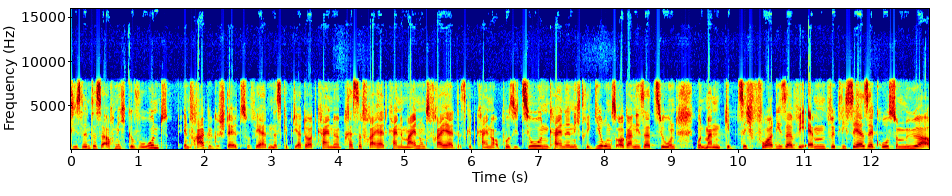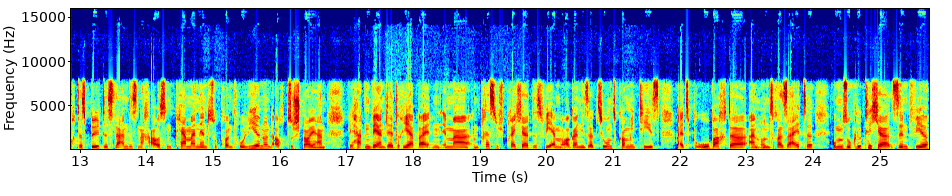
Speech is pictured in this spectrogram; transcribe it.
die sind es auch nicht gewohnt, in Frage gestellt zu werden. Es gibt ja dort keine Pressefreiheit, keine Meinungsfreiheit, es gibt keine Opposition, keine Nichtregierungsorganisation und man gibt sich vor dieser WM wirklich sehr, sehr große Mühe, auch das Bild des Landes nach außen permanent zu kontrollieren und auch zu steuern. Wir hatten während der Dreharbeiten immer einen Pressesprecher des WM-Organisationskomitees als Beobachter an unserer Seite. Umso glücklicher sind wir,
